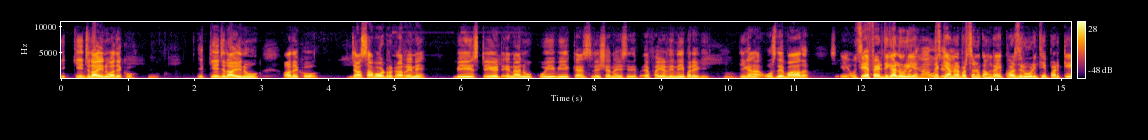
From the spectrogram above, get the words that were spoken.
21 ਜੁਲਾਈ ਨੂੰ ਆ ਦੇਖੋ। 21 ਜੁਲਾਈ ਨੂੰ ਆ ਦੇਖੋ, ਜੱਜ ਸਾਹਿਬ ਆਰਡਰ ਕਰ ਰਹੇ ਨੇ ਵੀ ਸਟੇਟ ਇਹਨਾਂ ਨੂੰ ਕੋਈ ਵੀ ਕੈਂਸਲੇਸ਼ਨ ਇਸ ਐਫ ਆਈ ਆਰ ਦੀ ਨਹੀਂ ਭਰੇਗੀ। ਠੀਕ ਹੈ ਨਾ? ਉਸ ਦੇ ਬਾਅਦ ਇਹ ਉਸੇ ਐਫਆਈਆਰ ਦੀ ਗੱਲ ਹੋ ਰਹੀ ਹਾਂ, ਮੈਂ ਕੈਮਰਾ ਦੀ। ਪਰਸਨ ਨੂੰ ਕਹਾਂਗਾ ਇੱਕ ਵਾਰ ਜ਼ਰੂਰ ਇੱਥੇ ਪੜ੍ਹ ਕੇ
